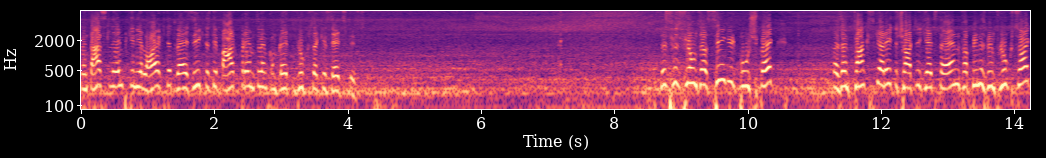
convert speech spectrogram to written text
Wenn das Lämpchen hier leuchtet, weiß ich, dass die Parkbremse beim kompletten Flugzeug gesetzt ist. Das ist für unser Single Pushback. Das Empfangsgerät, das schalte ich jetzt ein, verbinde es mit dem Flugzeug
